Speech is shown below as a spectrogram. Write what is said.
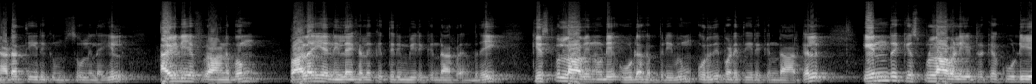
நடத்தி இருக்கும் சூழ்நிலையில் ஐடிஎஃப் ராணுவம் பழைய நிலைகளுக்கு திரும்பி இருக்கின்றார்கள் என்பதை கிஸ்புல்லாவினுடைய ஊடகப் பிரிவும் உறுதிப்படுத்தி இருக்கின்றார்கள். இன்று கிஸ்புல்லா வெளியிட்டிருக்கக்கூடிய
